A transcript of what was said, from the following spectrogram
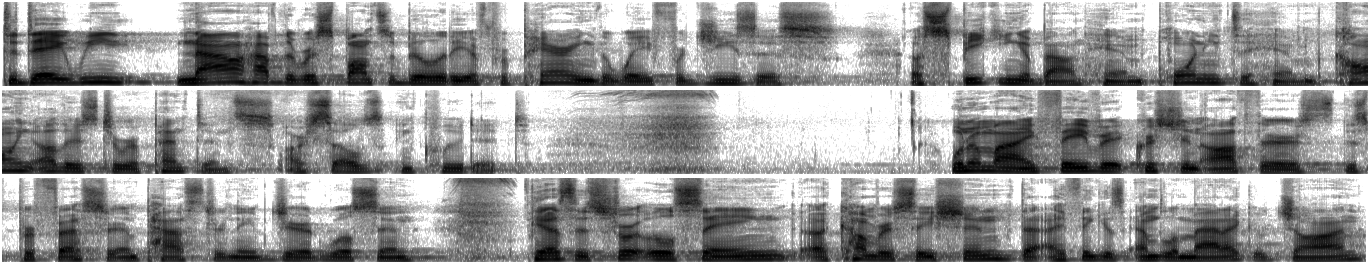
Today, we now have the responsibility of preparing the way for Jesus of speaking about Him, pointing to Him, calling others to repentance, ourselves included. One of my favorite Christian authors, this professor and pastor named Jared Wilson, he has this short little saying, a conversation that I think is emblematic of John.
